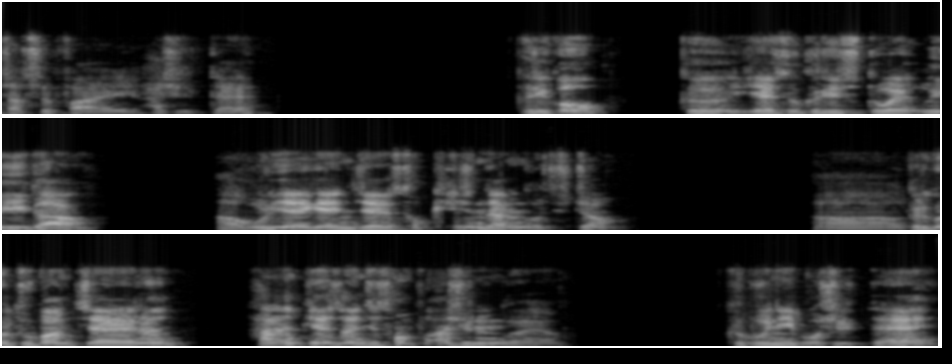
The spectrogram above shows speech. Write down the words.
justify 하실 때 그리고 그 예수 그리스도의 의가 어, 우리에게 이제 속해진다는 것이죠. 어, 그리고 두 번째는 하나님께서 이제 선포하시는 거예요. 그분이 보실 때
